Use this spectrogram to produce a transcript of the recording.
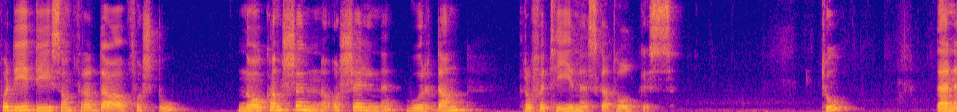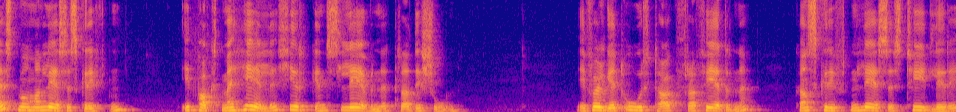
fordi de som fra da av forsto, nå kan skjønne og skjelne hvordan profetiene skal tolkes. 2. Dernest må man lese Skriften i pakt med hele Kirkens levende tradisjon. Ifølge et ordtak fra fedrene kan Skriften leses tydeligere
